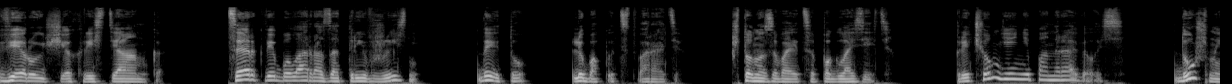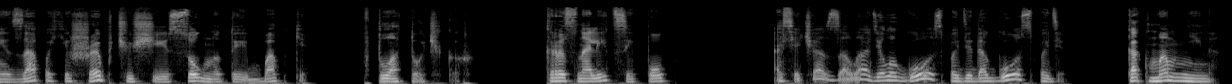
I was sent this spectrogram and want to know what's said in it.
верующая христианка. Церкви была раза три в жизни, да и то любопытство ради, что называется поглазеть. Причем ей не понравилось душные запахи, шепчущие согнутые бабки в платочках, краснолицый поп. А сейчас заладила «Господи, да Господи!» как мамнина,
